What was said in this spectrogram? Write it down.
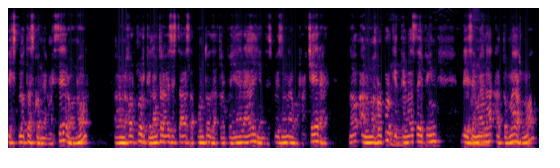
explotas con el mesero, ¿no? A lo mejor porque la otra vez estabas a punto de atropellar a alguien después de una borrachera, ¿no? A lo mejor porque te vas de fin de semana a tomar, ¿no?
